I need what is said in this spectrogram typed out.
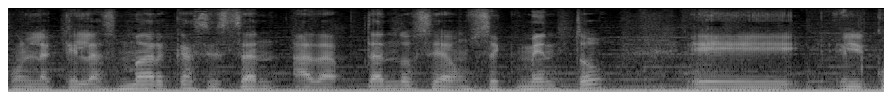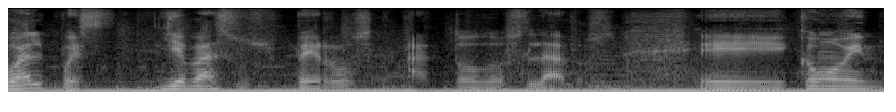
con la que las marcas están adaptándose a un segmento eh, el cual pues lleva a sus perros a todos lados. Eh, como ven,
